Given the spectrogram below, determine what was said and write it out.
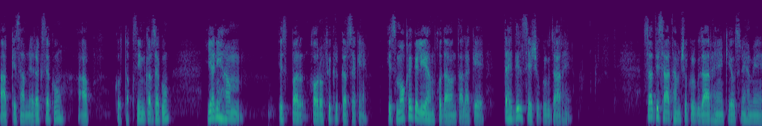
آپ کے سامنے رکھ سکوں۔ آپ کو تقسیم کر سکوں۔ یعنی ہم اس پر غور و فکر کر سکیں۔ اس موقع کے لیے ہم خدا و تعالی کے تہ دل سے شکر گزار ہیں۔ ساتھ ہی ساتھ ہم شکر گزار ہیں کہ اس نے ہمیں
